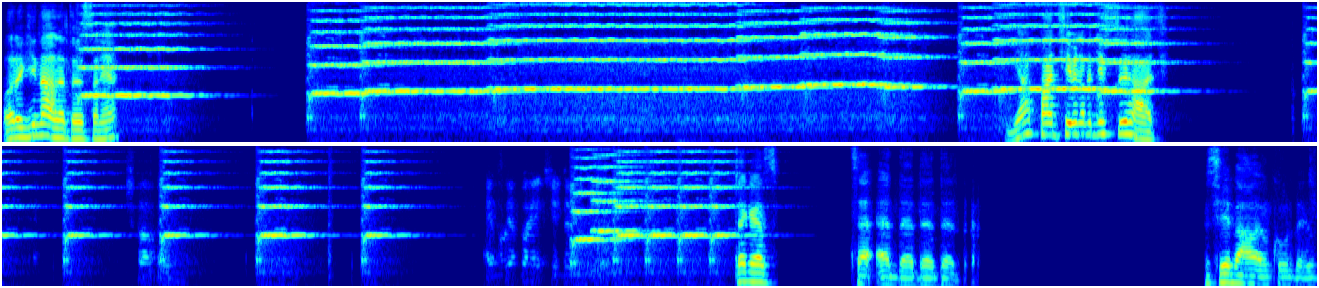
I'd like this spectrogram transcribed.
Oryginalne to jest, co nie? Pan ciebie nawet nie słychać. Czekaj, jest. C, E, D, D, D. D. Zjebałem, kurde, już.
